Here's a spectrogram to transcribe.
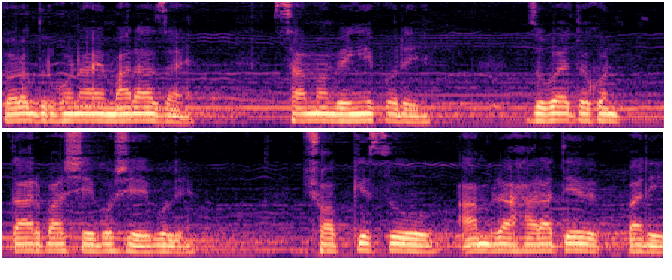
সড়ক দুর্ঘটনায় মারা যায়। সালমা ভেঙে পড়ে। জুবাই তখন তার পাশে বসে বলে সব কিছু আমরা হারাতে পারি,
